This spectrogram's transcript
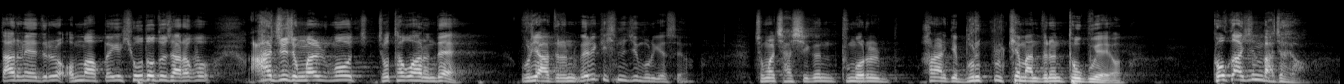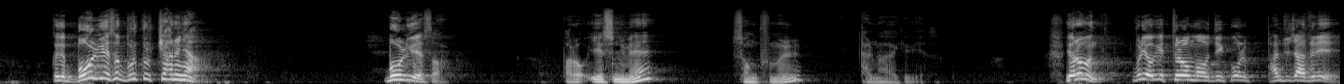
다른 애들은 엄마 아빠에게 효도도 잘하고 아주 정말 뭐 좋다고 하는데 우리 아들은 왜 이렇게 힘든지 모르겠어요. 정말 자식은 부모를 하나님께 무릎 꿇게 만드는 도구예요. 그것까지는 맞아요. 근데 뭘 위해서 무릎 꿇게 하느냐? 뭘 위해서? 바로 예수님의 성품을 닮아가기 위해서. 여러분, 우리 여기 드러머도 있고 반주자들이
